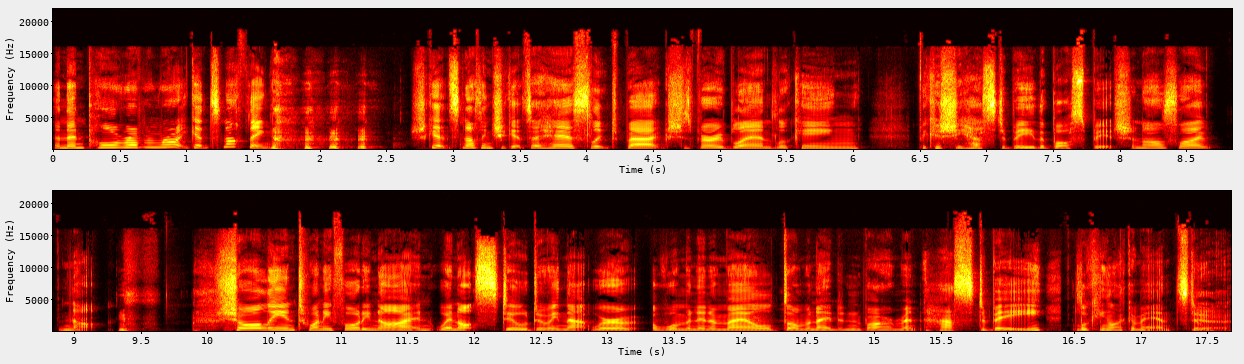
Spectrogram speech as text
And then poor Robin Wright gets nothing. She gets nothing. She gets her hair slicked back. She's very bland looking because she has to be the boss bitch. And I was like, no. Surely in 2049, we're not still doing that, where a, a woman in a male dominated environment has to be looking like a man still. Yeah.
